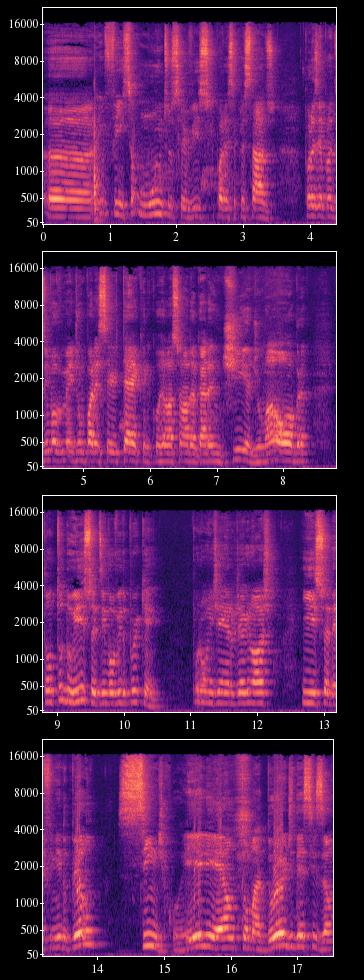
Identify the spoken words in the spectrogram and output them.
Uh, enfim, são muitos serviços que podem ser prestados por exemplo, o desenvolvimento de um parecer técnico relacionado à garantia de uma obra. Então, tudo isso é desenvolvido por quem? Por um engenheiro diagnóstico. E isso é definido pelo síndico. Ele é o tomador de decisão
